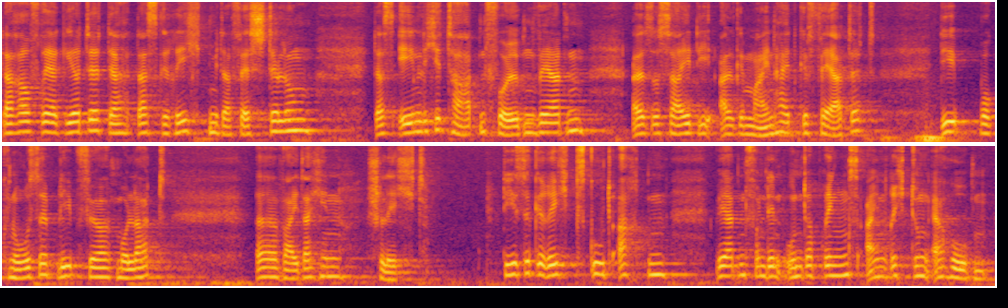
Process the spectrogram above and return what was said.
Darauf reagierte der, das Gericht mit der Feststellung, dass ähnliche Taten folgen werden, also sei die Allgemeinheit gefährdet. Die Prognose blieb für Mollert äh, weiterhin schlecht. Diese Gerichtsgutachten werden von den Unterbringungseinrichtungen erhoben,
